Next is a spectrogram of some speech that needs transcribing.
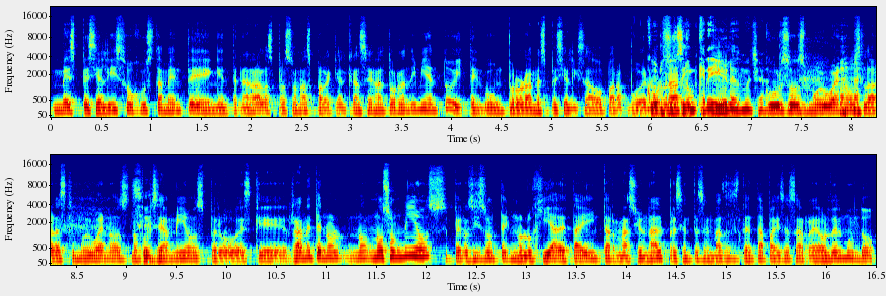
me especializo justamente en entrenar a las personas para que alcancen alto rendimiento y tengo un programa especializado para poder Cursos lograrlo. increíbles, muchachos. Cursos muy buenos, la verdad es que muy buenos, no Sí. porque sean míos, pero es que realmente no, no, no son míos, pero sí son tecnología de talla internacional, presentes en más de 70 países alrededor del mundo.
